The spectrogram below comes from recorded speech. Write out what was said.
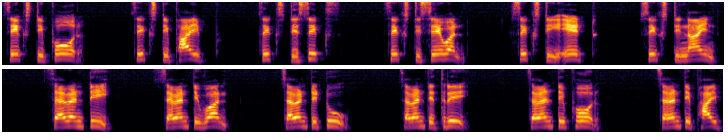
seventy-four, seventy-five, seventy-six, seventy-seven, seventy-eight, seventy-nine, eighty, eighty-one, eighty-two, eighty-three, eighty-four, eighty-five,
